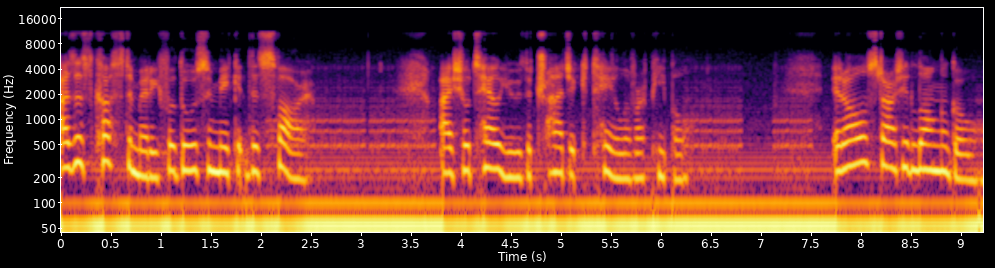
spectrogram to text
as is customary for those who make it this far, I shall tell you the tragic tale of our people. It all started long ago.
